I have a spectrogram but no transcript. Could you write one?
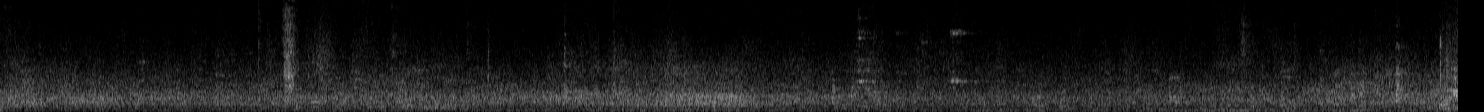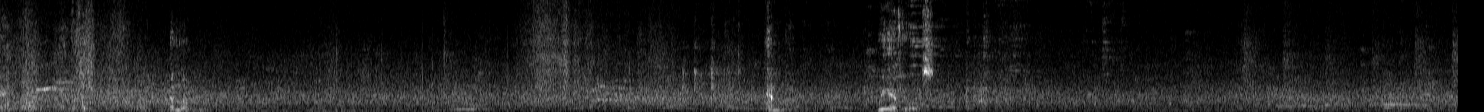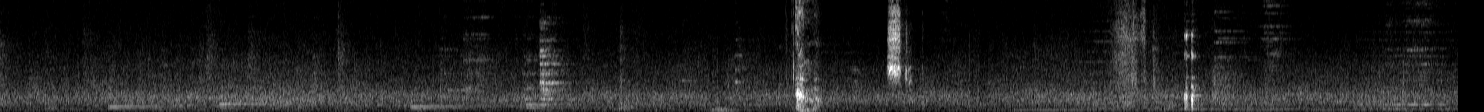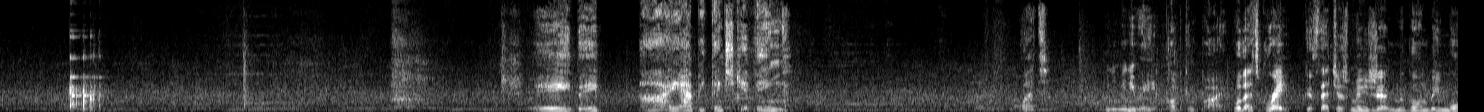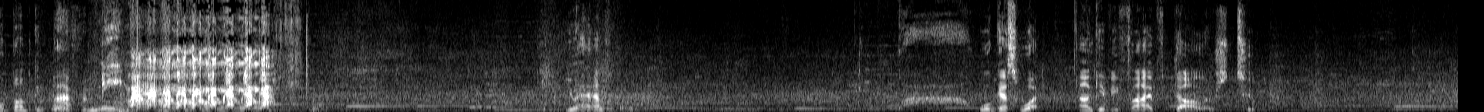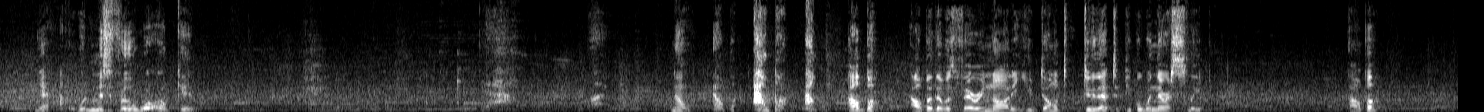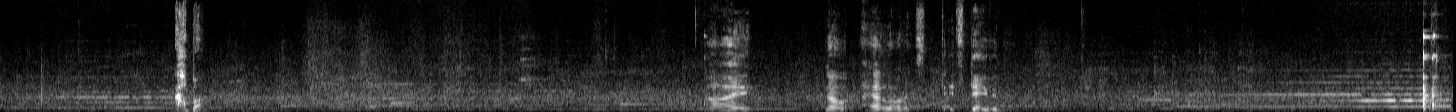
Emma. Emma, we have rules. Hey, babe. Hi, happy Thanksgiving. What? What do you mean you ate pumpkin pie? Well, that's great, because that just means there's going to be more pumpkin pie for me. You have? Wow. Well, guess what? I'll give you five dollars too. Yeah, I wouldn't miss it for the world, kid. No, Alba, Alba, Alba, Alba, Alba, that was very naughty. You don't do that to people when they're asleep. Alba? Alba. Hi. No, hello, it's, it's David.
